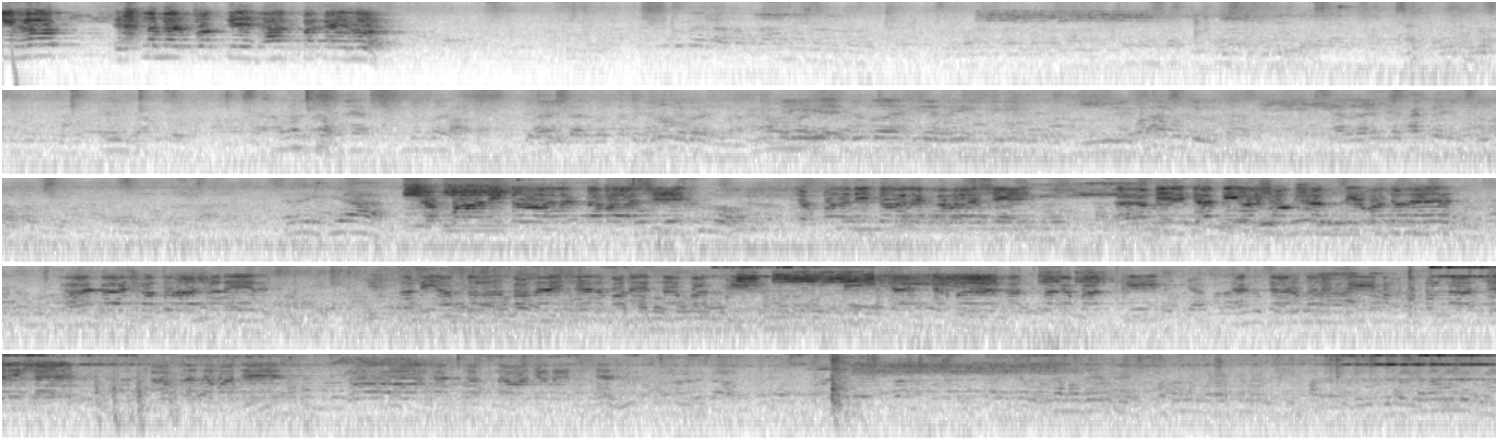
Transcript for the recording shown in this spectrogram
ভর্তি হোক, ইসলামের পক্ষে হাত পাকাই হোক। সম্মানিত এলাকাবাসী সম্মানিত এলাকাবাসী, আগামী জাতীয় সংসদ নির্বাচনে ঢাকা সদর আসনের ইসলামী আন্দোলন বাংলাদেশের মনোনীত প্রার্থী বিশ একবার হাত পাকা প্রার্থী ডাক্তার মুফতি মাহমুদুল্লাহ আনসারী সাহেব আপনাদের মাঝে সাক্ষাৎ নেওয়ার জন্য এসেছেন। আসসালামু আলাইকুম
